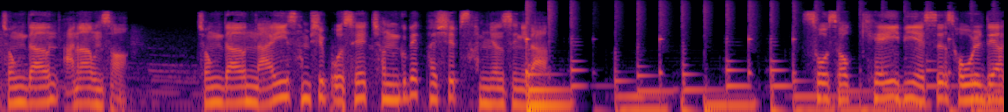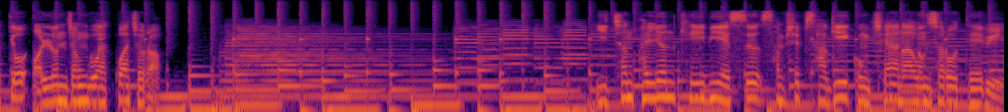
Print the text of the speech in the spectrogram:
정다은 아나운서 정다은 나이 35세 1983년생이다. 소속 KBS 서울대학교 언론정보학과 졸업 2008년 KBS 34기 공채 아나운서로 데뷔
